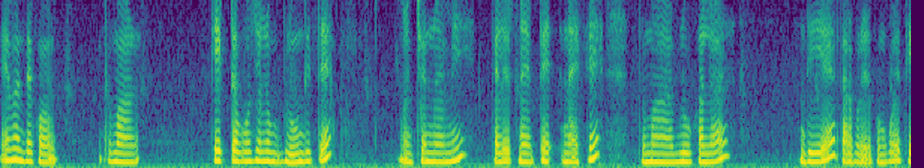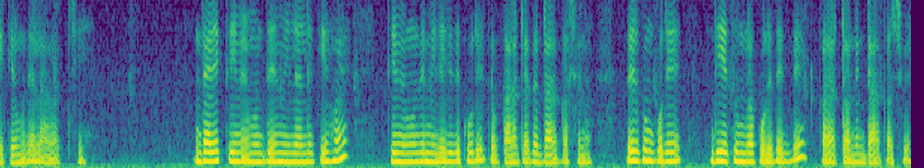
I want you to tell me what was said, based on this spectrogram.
এবার দেখো তোমার কেকটা বলছিল ব্লু দিতে। ওর জন্য আমি প্যালেট নাইফে নাইফে তোমার ব্লু কালার দিয়ে তারপরে এরকম করে কেকের মধ্যে লাগাচ্ছি। ডাইরেক্ট ক্রিমের মধ্যে মিলালে কি হয়? ক্রিমের মধ্যে মিলে যদি করি তো কালারটা এত ডার্ক আসে না। তো এরকম করে দিয়ে তোমরা করে দেখবে কালারটা অনেক ডার্ক আসবে।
